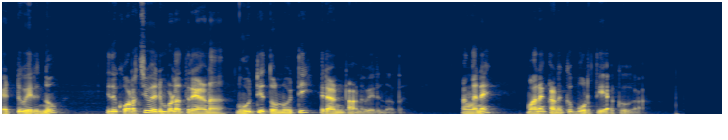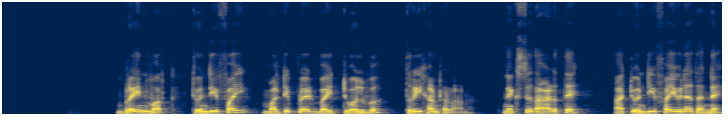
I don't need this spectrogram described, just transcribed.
എട്ട് വരുന്നു. ഇത് കുറച്ച് വരുമ്പോൾ എത്രയാണ്? നൂറ്റി തൊണ്ണൂറ്റി രണ്ടാണ് വരുന്നത്. അങ്ങനെ മനക്കണക്ക് പൂർത്തിയാക്കുക. Brain work twenty five multiplied by twelve three hundred ആണ് നെക്സ്റ്റ് താഴത്തെ ആ ട്വന്റി ഫൈവിനെ തന്നെ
